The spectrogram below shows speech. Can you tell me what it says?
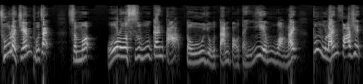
除了柬埔寨，什么俄罗斯、乌干达都有担保等业务往来。不难发现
